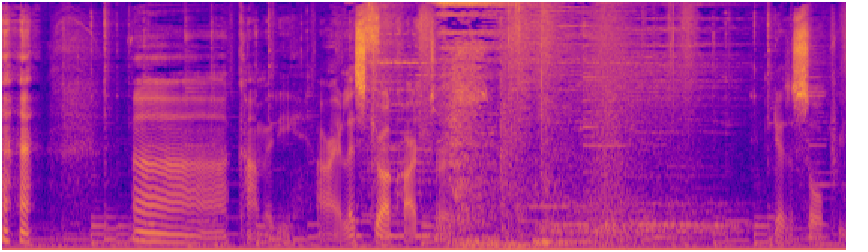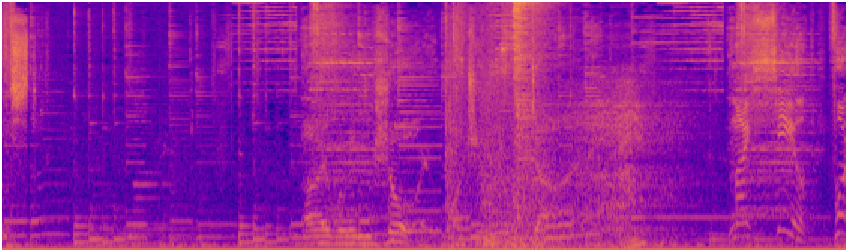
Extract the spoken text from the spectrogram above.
uh, comedy. Alright, let's draw a card first. He has a soul priest. I will enjoy watching you die. My shield for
